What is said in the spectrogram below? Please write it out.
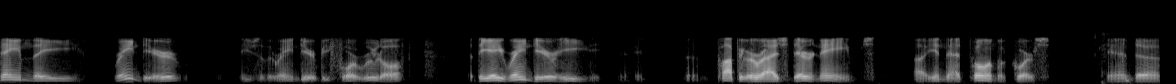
name the reindeer. These are the reindeer before Rudolph. The eight reindeer. He uh, popularized their names uh, in that poem, of course. And uh,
